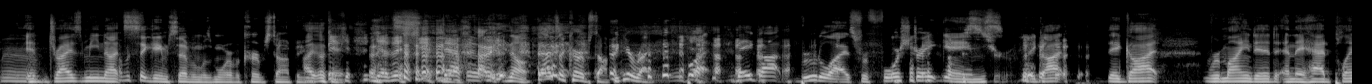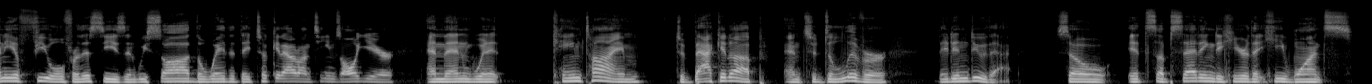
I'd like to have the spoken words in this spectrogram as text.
it drives me nuts. I nuts. would say Game Seven was more of a curb stomping. I- okay. yeah, this year, definitely. no, that's a curb stomping. You're right. But they got brutalized for four straight games. true. They got they got reminded and they had plenty of fuel for this season. We saw the way that they took it out on teams all year. And then when it came time to back it up and to deliver, they didn't do that. So it's upsetting to hear that he wants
